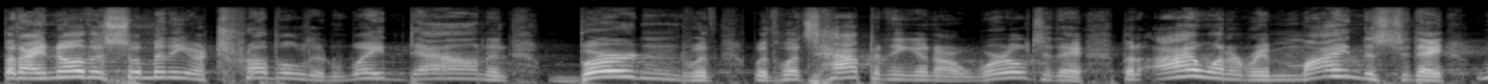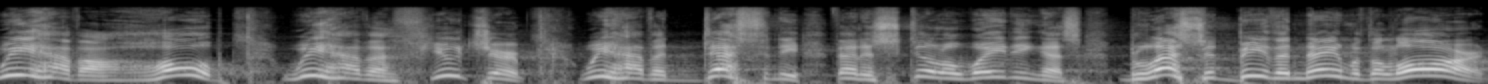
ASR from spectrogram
But I know that so many are troubled and weighed down and burdened with, with what's happening in our world today. But I want to remind us today we have a hope, we have a future, we have a destiny that is still awaiting us. Blessed be the name of the Lord.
